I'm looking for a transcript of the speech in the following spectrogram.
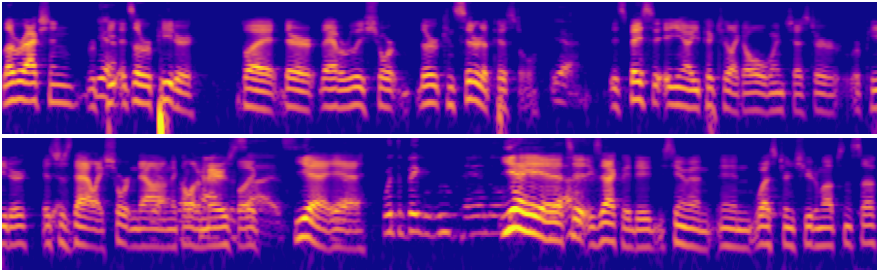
lever action repeat. Yeah. It's a repeater, but they're they have a really short. They're considered a pistol. Yeah. It's basically you know you picture like an old Winchester repeater. It's Yeah. just that like shortened down, yeah, and they call like it a mare's leg. Yeah, Yeah. yeah, With the big loop handle. yeah, yeah, yeah. That's it exactly, dude. You see them in in western shoot 'em ups and stuff.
